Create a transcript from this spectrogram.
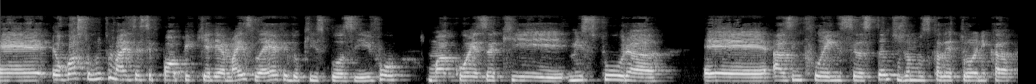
é, eu gosto muito mais desse pop que ele é mais leve do que explosivo, uma coisa que mistura é, as influências tanto da música eletrônica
